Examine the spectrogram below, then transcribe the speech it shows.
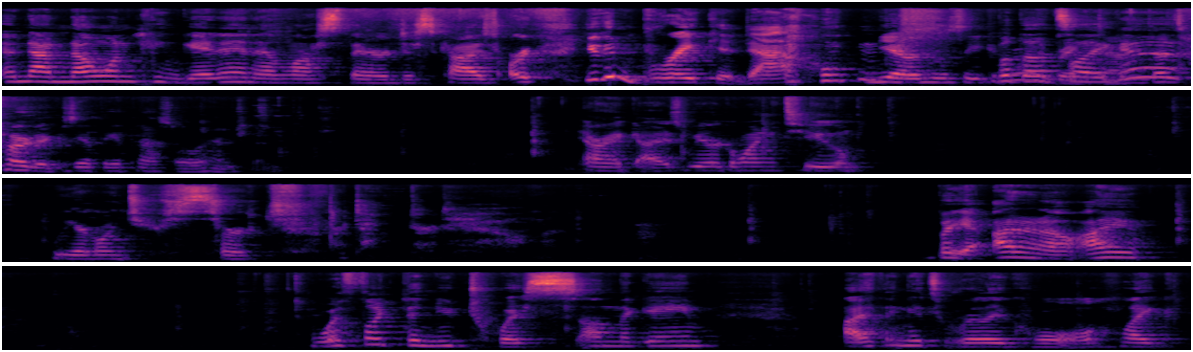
And now no one can get in unless they're disguised, or you can break it down. Yeah, I was gonna say. But that's break like, down. eh. that's harder because you have to get past all the henchmen. All right, guys, we are going to we are going to search for Doctor Doom. But yeah, I don't know. I with like the new twists on the game, I think it's really cool. Like,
